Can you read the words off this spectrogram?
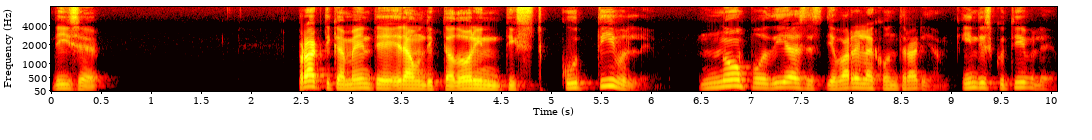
Dice, prácticamente era un dictador indiscutible no podías llevarle la contraria, indiscutible.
